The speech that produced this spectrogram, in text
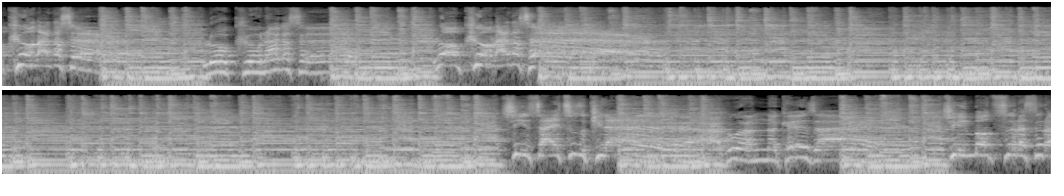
ックを流せロックを流せロックを流せ小さい続きで不安な経済。沈没すらすら。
